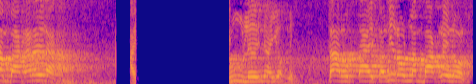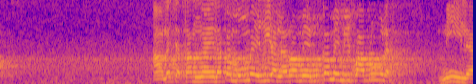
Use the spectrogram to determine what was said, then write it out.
ลำบากอะไรล่ะ รู้เลยเนี่ยอายอนี่ถ้าเราตายตอนนี้เราลำบากแน่นอนเอาแล้วจะทำไงแล้วก็มึงไม่เรียนแล้วโรเมมึงก็ไม่มีความรู้แหละนี่แหละ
